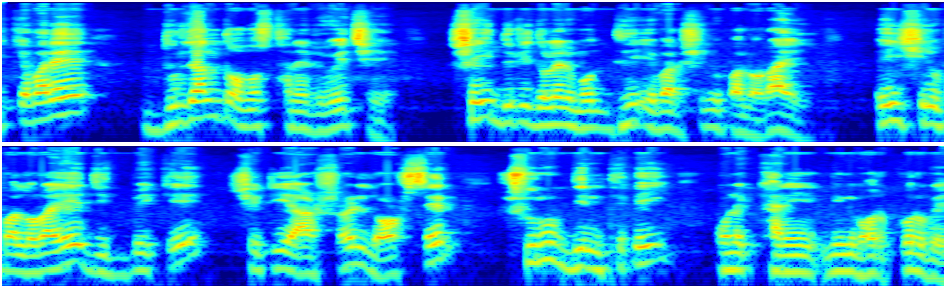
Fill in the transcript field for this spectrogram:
একেবারে দুর্দান্ত অবস্থানে রয়েছে। সেই দুটি দলের মধ্যে এবার শিরোপা লড়াই। এই শিরোপা লড়াইয়ে জিতবে কে সেটি আসলে লর্ডসের শুরুর দিন থেকেই অনেকখানি নির্ভর করবে।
